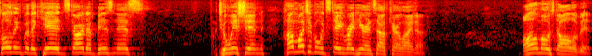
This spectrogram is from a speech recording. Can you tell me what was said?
Clothing for the kids, start a business, tuition, how much of it would stay right here in South Carolina? Almost all of it.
